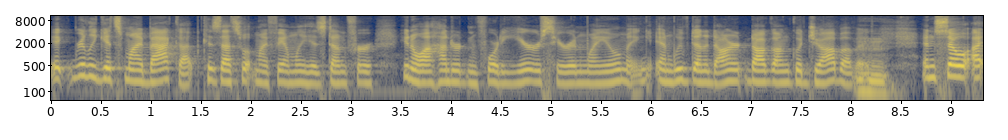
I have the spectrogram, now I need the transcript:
it really gets my back up because that's what my family has done for you know 140 years here in Wyoming, and we've done a darn, doggone good good job of it. Mm-hmm. And so, I,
